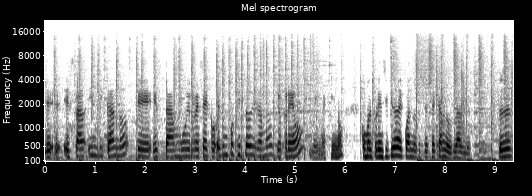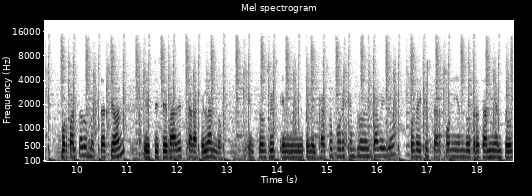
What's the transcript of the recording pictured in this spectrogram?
eh, está indicando que está muy reseco. Es un poquito, digamos, yo creo, me imagino, como el principio de cuando se te secan los labios. Entonces, por falta de humectación, este, se va descarapelando. Entonces, en, el caso, por ejemplo, del cabello, pues hay que estar poniendo tratamientos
